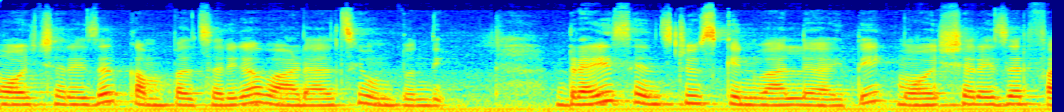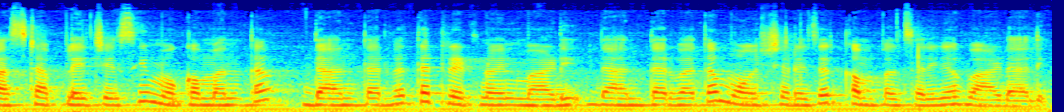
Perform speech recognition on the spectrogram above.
మాయిశ్చరైజర్ కంపల్సరీగా వాడాల్సి ఉంటుంది. డ్రై సెన్సిటివ్ స్కిన్ వాళ్ళు అయితే మాయిశ్చరైజర్ ఫస్ట్ అప్లై చేసి ముఖమంతా దాని తర్వాత ట్రెటినాయిన్ వాడి దాని తర్వాత మాయిశ్చరైజర్ కంపల్సరీగా వాడాలి.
